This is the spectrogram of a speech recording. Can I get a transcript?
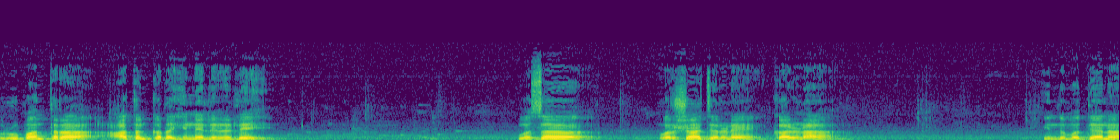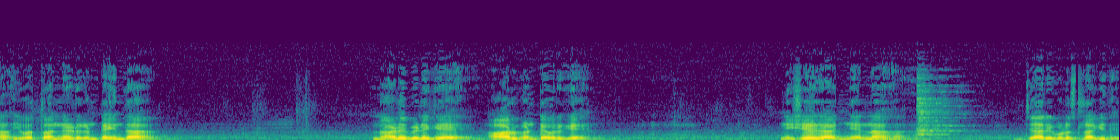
ರೂಪಾಂತರ ಆತಂಕದ ಹಿನ್ನೆಲೆಯಲ್ಲಿ ಹೊಸ ವರ್ಷಾಚರಣೆ ಕಾರಣ ಇಂದು ಮಧ್ಯಾಹ್ನ ಇವತ್ತು ಹನ್ನೆರಡು ಗಂಟೆಯಿಂದ ನಾಳೆ ಬೆಳಗ್ಗೆ ಆರು ಗಂಟೆವರೆಗೆ ನಿಷೇಧಾಜ್ಞೆಯನ್ನು ಜಾರಿಗೊಳಿಸಲಾಗಿದೆ.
